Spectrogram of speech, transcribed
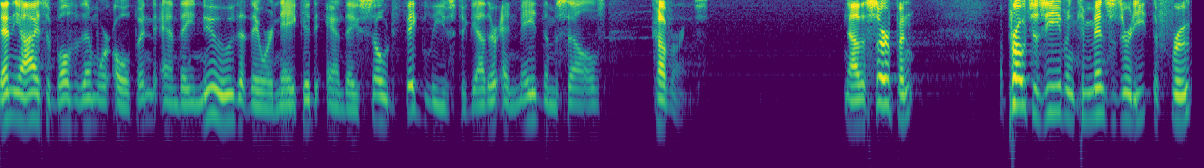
Then the eyes of both of them were opened, and they knew that they were naked, and they sewed fig leaves together and made themselves coverings. Now the serpent approaches Eve and convinces her to eat the fruit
